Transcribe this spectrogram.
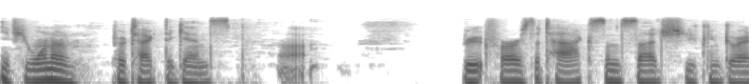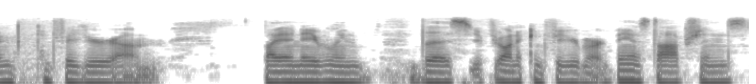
if you want to protect against uh, brute force attacks and such, you can go ahead and configure um, by enabling this. If you want to configure more advanced options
